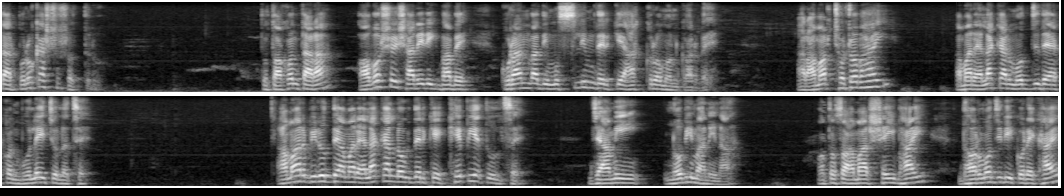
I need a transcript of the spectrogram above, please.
তার প্রকাশ্য শত্রু। তো তখন তারা অবশ্যই শারীরিকভাবে কোরআনবাদী মুসলিমদেরকে আক্রমণ করবে। আর আমার ছোট ভাই আমার এলাকার মসজিদে এখন বলেই চলেছে, আমার বিরুদ্ধে আমার এলাকার লোকদেরকে খেপিয়ে তুলছে যে আমি নবী মানি না। অথচ আমার সেই ভাই ধর্মজীবী করে খায়,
